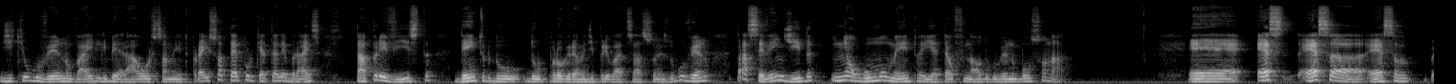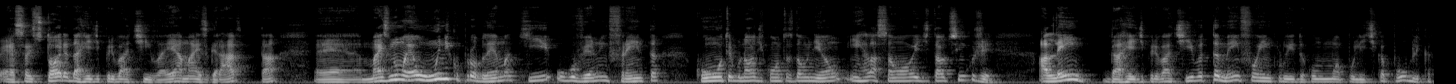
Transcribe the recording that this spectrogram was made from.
de que o governo vai liberar o orçamento para isso, até porque a Telebrás está prevista dentro do, do programa de privatizações do governo para ser vendida em algum momento aí até o final do governo Bolsonaro. É, essa, essa, essa, história da rede privativa é a mais grave, tá? É, mas não é o único problema que o governo enfrenta com o Tribunal de Contas da União em relação ao edital de 5G. Além da rede privativa, também foi incluída como uma política pública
